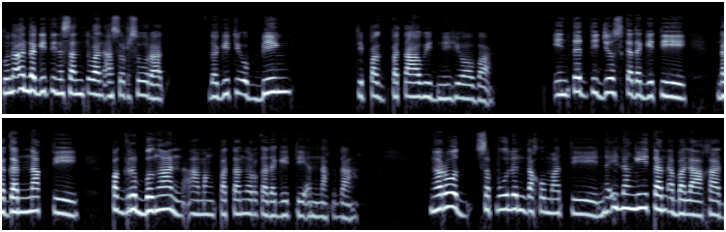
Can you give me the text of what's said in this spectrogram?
Kunaan dagiti nasantuan a sursurat, dagiti ubing ti pagpatawid ni Jehovah. Inted ti Diyos kadagiti naganak ti pagrebengan amang patanor kadagiti anak da. Ngarod, sa pulen da kumati, nailangitan a balakad,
